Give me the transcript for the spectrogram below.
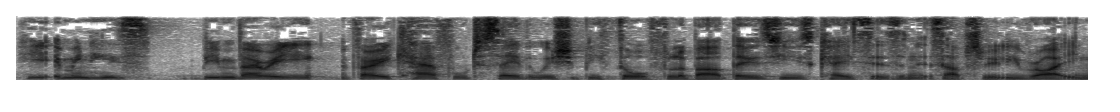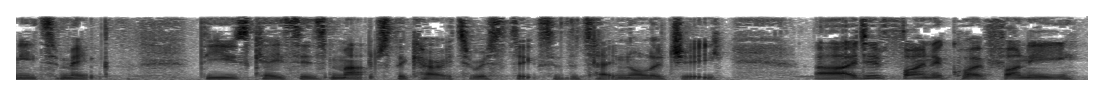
he. I mean, he's been very, very careful to say that we should be thoughtful about those use cases, and it's absolutely right. You need to make the use cases match the characteristics of the technology. Uh, I did find it quite funny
